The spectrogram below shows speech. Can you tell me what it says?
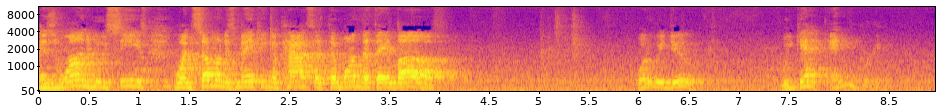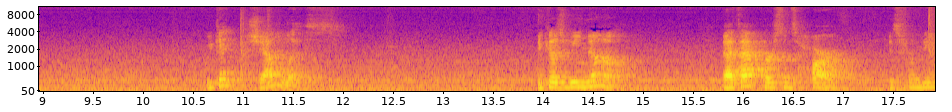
is one who sees when someone is making a pass at the one that they love. What do we do? We get angry. We get jealous. Because we know that that person's heart is for me.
